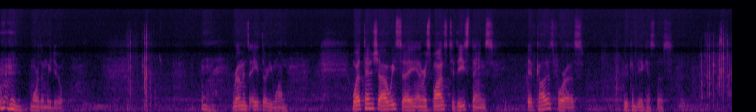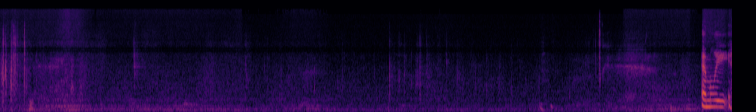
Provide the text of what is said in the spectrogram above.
more than we do. Romans 8:31 What then shall we say in response to these things? If God is for us, who can be against us? Emily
